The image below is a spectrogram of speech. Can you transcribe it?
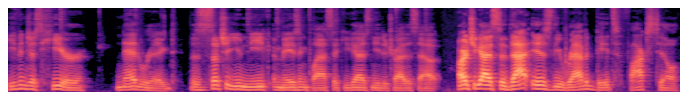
even just here, Ned rigged. This is such a unique, amazing plastic. You guys need to try this out. All right, you guys, so that is the Rabid Baits Foxtail.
